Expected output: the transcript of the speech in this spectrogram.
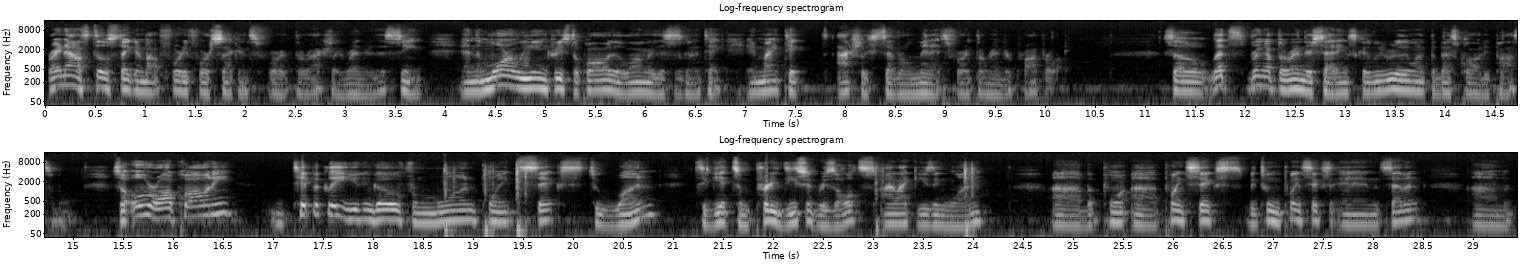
Right now, it's still taking about 44 seconds for it to actually render this scene. And the more we increase the quality, the longer this is going to take. It might take actually several minutes for it to render properly. So let's bring up the render settings because we really want the best quality possible. So overall quality, typically you can go from 1.6 to 1 to get some pretty decent results. I like using 1. Uh, but point, uh, 0.6 between 0.6 and 7 um,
